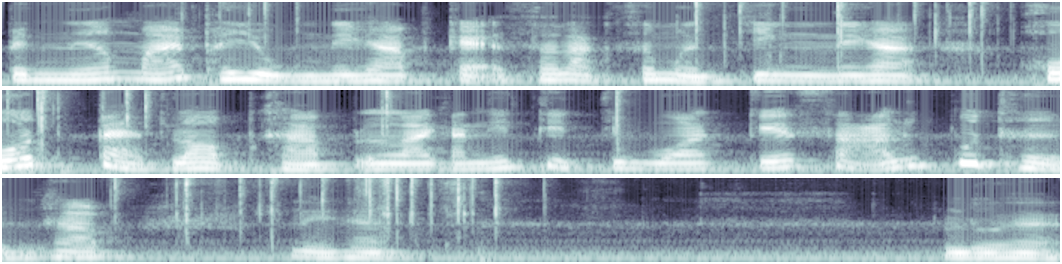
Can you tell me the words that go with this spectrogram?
เป็นเนื้อไม้พยุงนะครับ แกะสลักเสมือนจริงนะครับ โค้ด8รอบครับ รายการนี้ติดจีวรเกสาลูกผู้เถิงครับ นี่ฮะดูฮะ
